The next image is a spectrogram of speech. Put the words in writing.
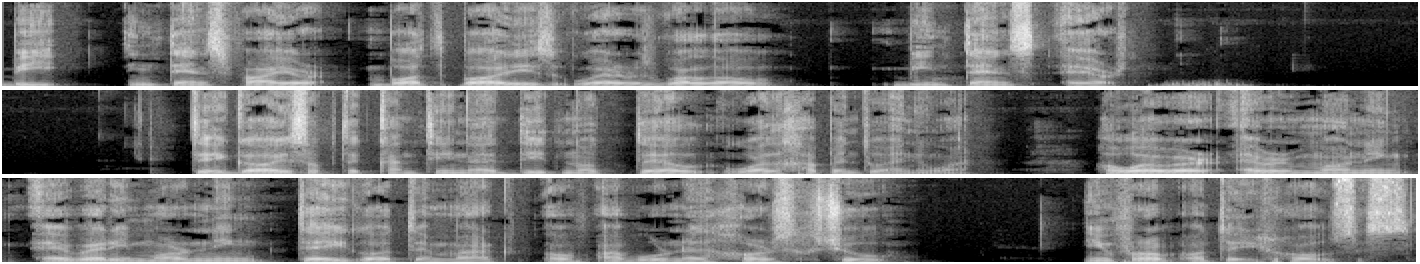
be intense fire, both bodies were swallowed by intense air. The guys of the cantina did not tell what happened to anyone. However, every morning, every morning they got the mark of a burned horseshoe in front of their houses.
